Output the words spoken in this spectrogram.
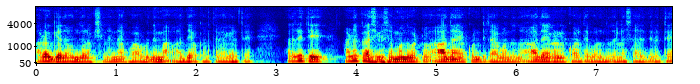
ಆರೋಗ್ಯದ ಒಂದು ರಕ್ಷಣೆಯನ್ನು ನಿಮ್ಮ ಆದ್ಯ ಕರ್ತವ್ಯ ಆಗಿರುತ್ತೆ. ಅದೇ ರೀತಿ ಹಣಕಾಸಿಗೆ ಸಂಬಂಧಪಟ್ಟು ಆದಾಯ ಕುಂಠಿತ ಆಗುವಂಥದ್ದು ಆದಾಯಗಳ ಕೊರತೆ ಬರುವಂಥದ್ದೆಲ್ಲ ಸಾಧ್ಯತೆ ಇರುತ್ತೆ.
